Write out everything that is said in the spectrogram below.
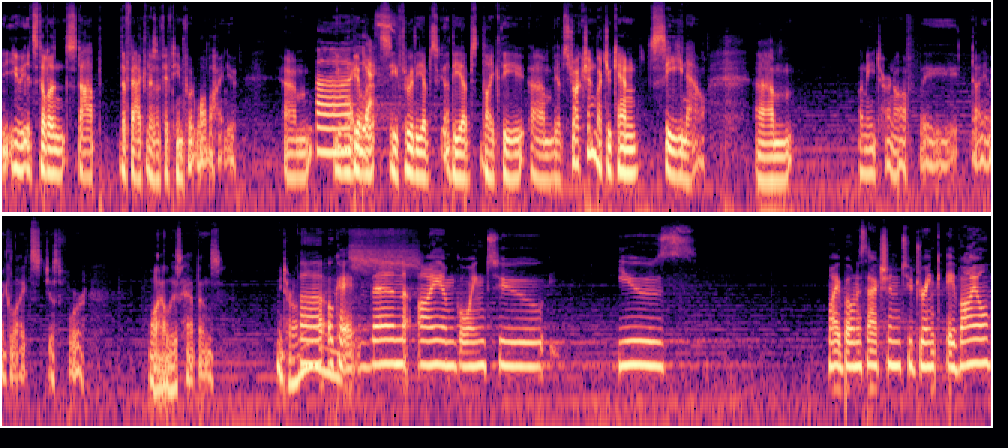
You it still doesn't stop the fact that there's a 15 foot wall behind you. Um, you Uh, won't be able to yes. see through the obs- the obs- like the um, the obstruction, but you can see now. Um, let me turn off the dynamic lights just for while this happens. Let me turn on the Uh, okay, then I am going to use my bonus action to drink a vial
